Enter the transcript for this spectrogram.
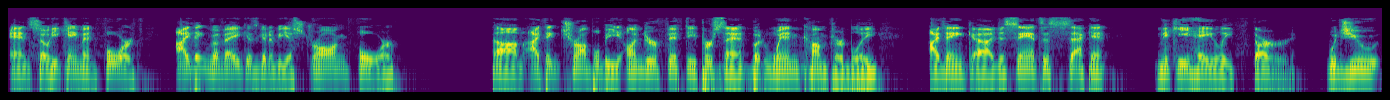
and so he came in fourth. I think Vivek is going to be a strong four. Um, I think Trump will be under 50%, but win comfortably. I think, uh, DeSantis second, Nikki Haley third. Would you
